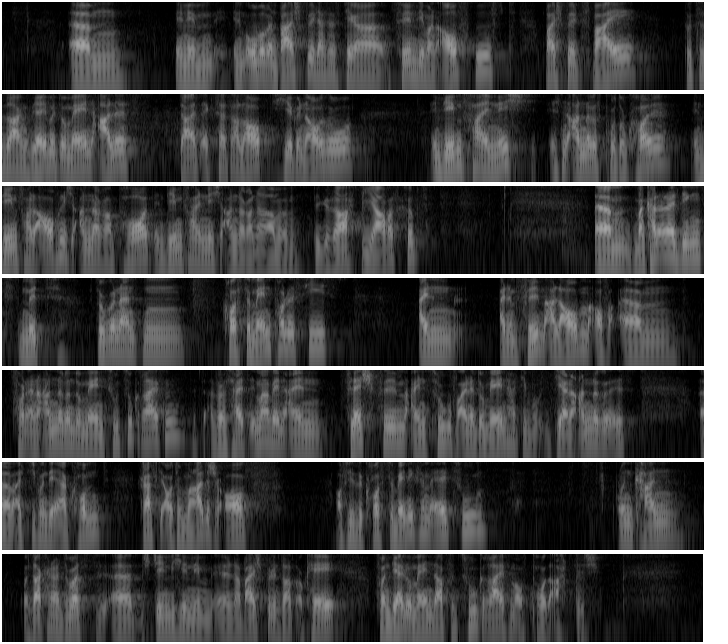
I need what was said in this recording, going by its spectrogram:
ähm, in, dem, in oberen Beispiel, das ist der Film, den man aufruft. Beispiel 2, sozusagen selbe Domain, alles, da ist Access erlaubt, hier genauso. In dem Fall nicht, ist ein anderes Protokoll, in dem Fall auch nicht, anderer Port, in dem Fall nicht, anderer Name. Wie gesagt, wie JavaScript. Ähm, man kann allerdings mit sogenannten Cross-Domain-Policies einen, einem Film erlauben, auf, ähm, von einer anderen Domain zuzugreifen. Also das heißt, immer wenn ein Flash-Film einen Zugriff auf eine Domain hat, die, die eine andere ist, äh, als die, von der er kommt, greift er automatisch auf, auf diese Cross-Domain-XML zu und kann, und da kann halt sowas äh, stehen wie hier in dem in Beispiel und sagt, okay, von der Domain darfst du zugreifen auf Port 80.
